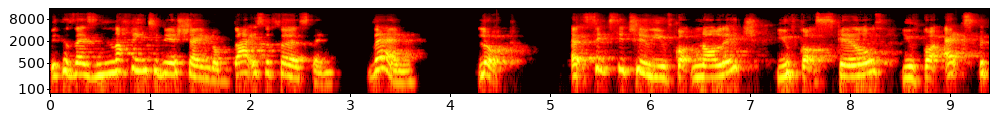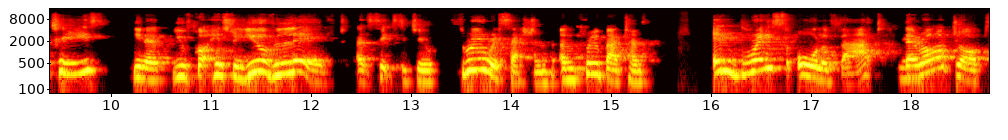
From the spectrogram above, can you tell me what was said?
because there's nothing to be ashamed of. That is the first thing. Then, look, at 62, you've got knowledge, you've got skills, you've got expertise, you know, you've got history. You have lived at 62 through recessions and through bad times embrace all of that. Yeah. There are jobs.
